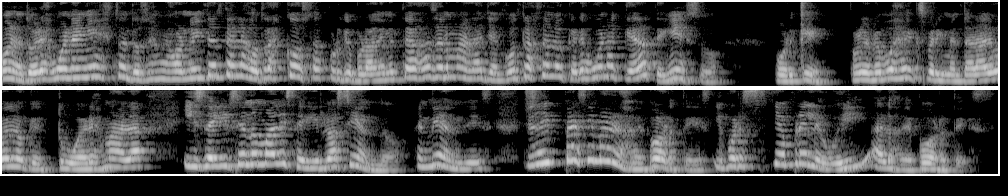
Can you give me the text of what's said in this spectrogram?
Bueno, tú eres buena en esto, entonces mejor no intentes las otras cosas porque probablemente vas a hacer mala, ya encontraste en lo que eres buena, quédate en eso. ¿Por qué? Porque no puedes experimentar algo en lo que tú eres mala y seguir siendo mala y seguirlo haciendo. ¿Entiendes? Yo soy pésima en los deportes y por eso siempre le huí a los deportes.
